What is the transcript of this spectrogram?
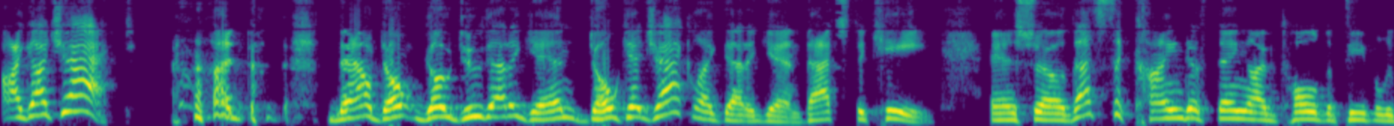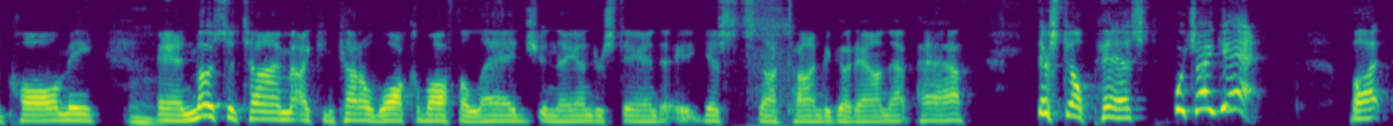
I got jacked. now don't go do that again. Don't get jacked like that again. That's the key. And so that's the kind of thing I've told the people who call me. Mm. And most of the time I can kind of walk them off the ledge and they understand that I guess it's not time to go down that path. They're still pissed, which I get. But,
